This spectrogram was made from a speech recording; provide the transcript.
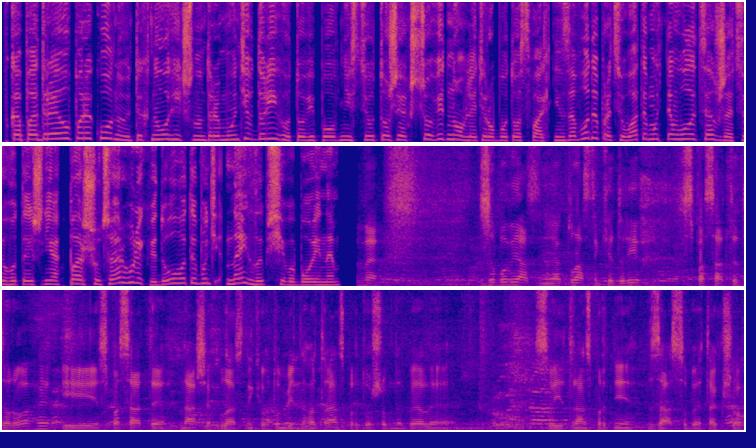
В КП «Дрео» переконують, технологічно до ремонтів доріг готові повністю. Тож, якщо відновлять роботу асфальтні заводи, працюватимуть на вулицях вже цього тижня. Першу чергу ліквідовуватимуть найглибші вибоїни. Зобов'язані як власники доріг спасати дороги і спасати наших власників автомобільного транспорту, щоб не били свої транспортні засоби. Так що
